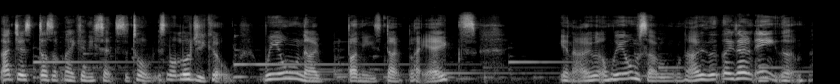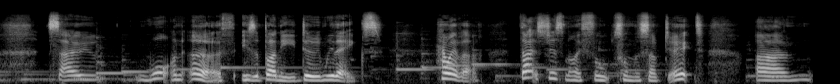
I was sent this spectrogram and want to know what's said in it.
That just doesn't make any sense at all. It's not logical. We all know bunnies don't lay eggs, you know, and we also all know that they don't eat them. So, what on earth is a bunny doing with eggs? However, that's just my thoughts on the subject. Um,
